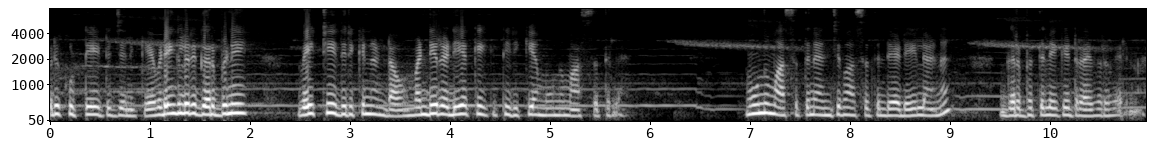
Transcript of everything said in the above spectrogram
ഒരു കുട്ടിയായിട്ട് ജനിക്കുക. എവിടെയെങ്കിലും ഒരു ഗർഭിണി വെയിറ്റ് ചെയ്തിരിക്കുന്നുണ്ടാവും. വണ്ടി റെഡിയാക്കിയിട്ടിരിക്കുക മൂന്ന് മാസത്തിൽ മൂന്ന് മാസത്തിന് അഞ്ച് മാസത്തിന്റെ ഇടയിലാണ് ഗർഭത്തിലേക്ക് ഡ്രൈവർ വരുന്നത്.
